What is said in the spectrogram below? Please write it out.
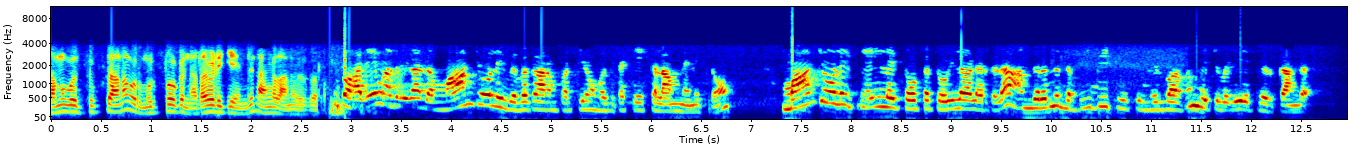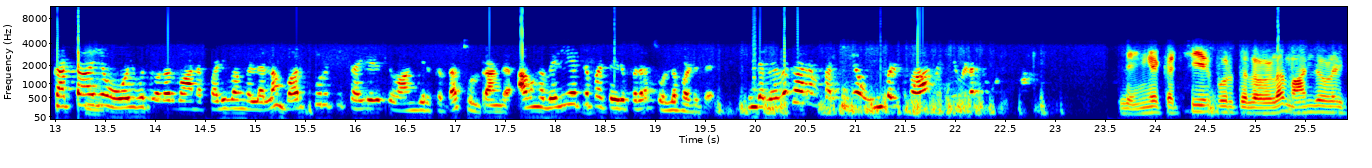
சமூகத்துக்கான ஒரு முற்போக்கு நடவடிக்கை என்று நாங்கள் அணுகுகிறோம். இப்போ அதே மாதிரிதான் இந்த மாஞ்சோலை விவகாரம் பற்றி உங்ககிட்ட கேட்கலாம்னு நினைக்கிறோம். மாஞ்சோலை தேயிலை தோட்ட தொழிலாளர்களை அங்கிருந்து இந்த பிபிடிசி நிர்வாகம் நேற்று வெளியேற்றிருக்காங்க. கட்டாய ஓய்வு தொடர்பான படிவங்கள் எல்லாம் வற்புறுத்தி கையெழுத்து வாங்கியிருக்கிறதா சொல்றாங்க. அவங்க வெளியேற்றப்பட்டு இருப்பதா சொல்லப்படுது. இந்த விவகாரம் பற்றிய உங்கள் பார்வையை விளக்க முடியுமா? இல்லை எங்கள் கட்சியை பொறுத்தளவில் மாஞ்சோலை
